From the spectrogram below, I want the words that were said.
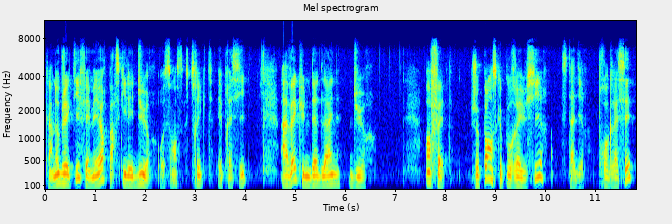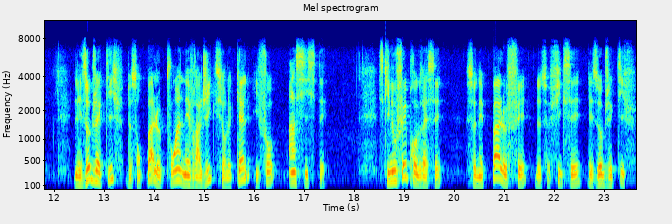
qu'un objectif est meilleur parce qu'il est dur, au sens strict et précis, avec une deadline dure. En fait, je pense que pour réussir, c'est-à-dire progresser, les objectifs ne sont pas le point névralgique sur lequel il faut insister. Ce qui nous fait progresser, ce n'est pas le fait de se fixer des objectifs.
